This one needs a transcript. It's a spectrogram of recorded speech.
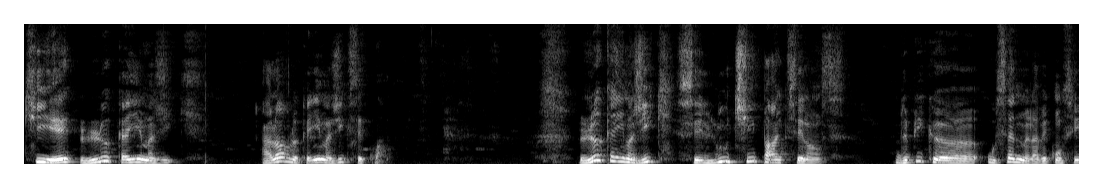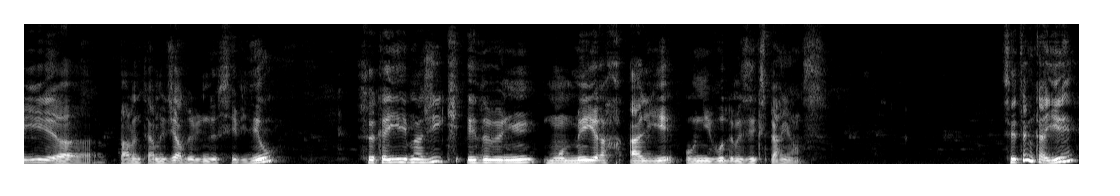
qui est le cahier magique. Alors le cahier magique c'est quoi? Le cahier magique c'est l'outil par excellence. Depuis que Hussein me l'avait conseillé euh, par l'intermédiaire de l'une de ses vidéos, ce cahier magique est devenu mon meilleur allié au niveau de mes expériences. C'est un cahier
